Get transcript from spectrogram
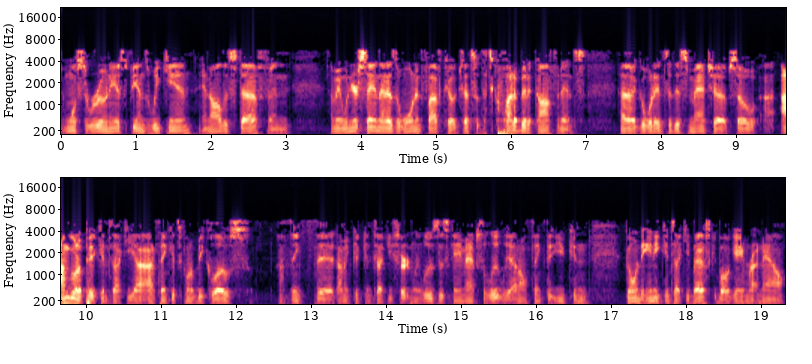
wants to ruin ESPN's weekend and all this stuff. And I mean, when you're saying that as a one and five coach, that's that's quite a bit of confidence uh, going into this matchup. So I'm going to pick Kentucky. I, I think it's going to be close. I think that I mean, could Kentucky certainly lose this game? Absolutely. I don't think that you can go into any Kentucky basketball game right now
